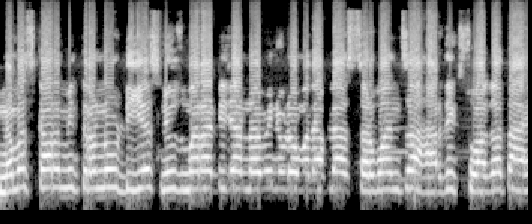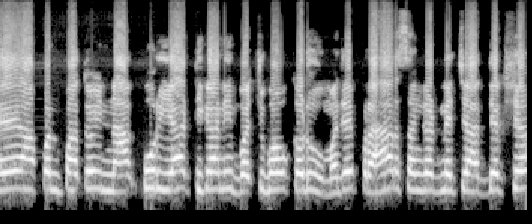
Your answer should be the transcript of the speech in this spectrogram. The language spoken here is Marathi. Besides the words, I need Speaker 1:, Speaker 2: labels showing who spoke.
Speaker 1: नमस्कार मित्रांनो डीएस न्यूज मराठीच्या नवीन व्हिडिओमध्ये आपल्या सर्वांचं हार्दिक स्वागत आहे. आपण पाहतोय नागपूर या ठिकाणी बच्चूभाऊ कडू म्हणजे प्रहार संघटनेचे अध्यक्ष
